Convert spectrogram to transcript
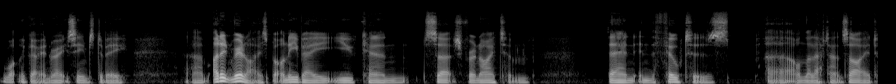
what the going rate seems to be. Um, I didn't realise, but on eBay you can search for an item, then in the filters uh, on the left hand side,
